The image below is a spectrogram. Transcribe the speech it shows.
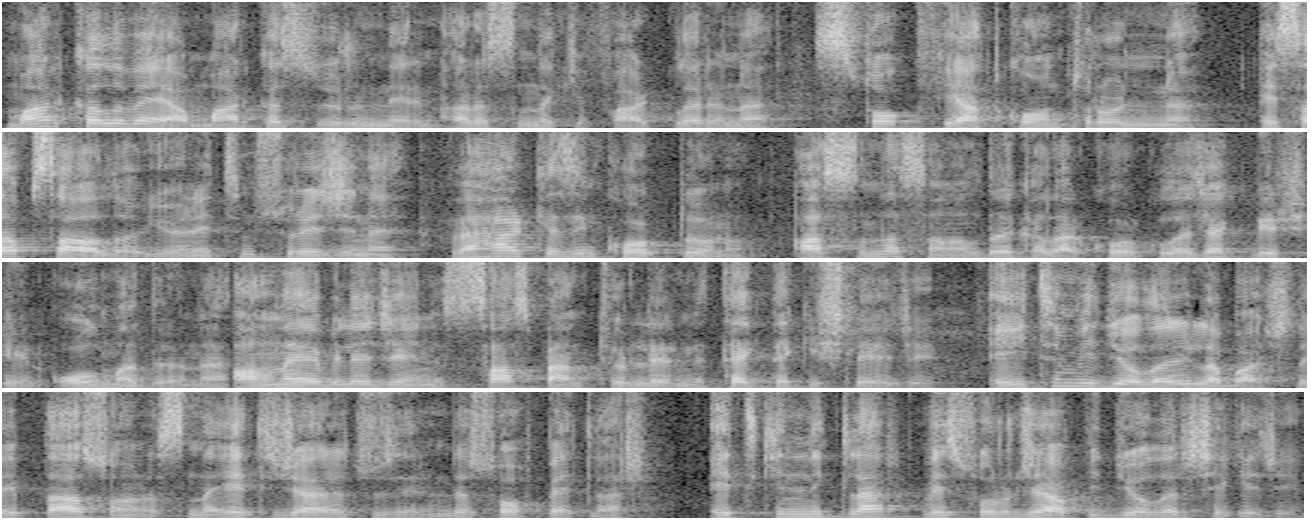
markalı veya markasız ürünlerin arasındaki farklarını, stok fiyat kontrolünü, hesap sağlığı yönetim sürecini ve herkesin korktuğunu, aslında sanıldığı kadar korkulacak bir şeyin olmadığını anlayabileceğiniz suspend türlerini tek tek işleyeceğim. Eğitim videolarıyla başlayıp daha sonrasında e-ticaret üzerinde sohbetler, etkinlikler ve soru cevap videoları çekeceğim.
